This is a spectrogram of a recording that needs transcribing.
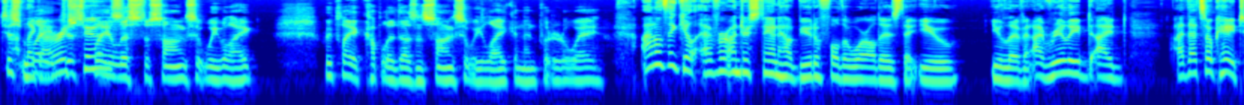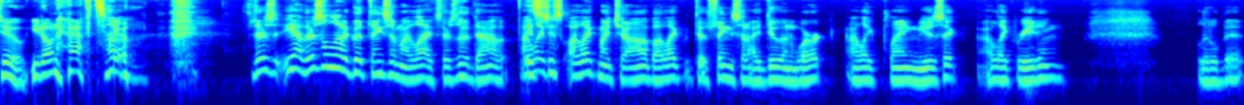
Just like play, Irish just play a list of songs that we like. We play a couple of dozen songs that we like and then put it away. I don't think you'll ever understand how beautiful the world is that you you live in. I really, I, I that's okay too. You don't have to. There's yeah, there's a lot of good things in my life. There's no doubt. I It's like just- I like my job. I like the things that I do in work. I like playing music. I like reading a little bit.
